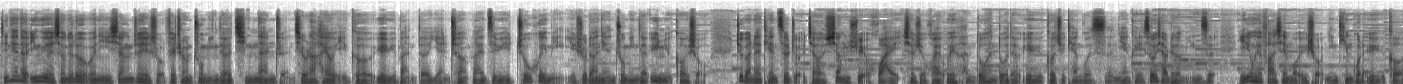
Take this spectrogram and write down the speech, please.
今天的音乐相对论为您香这一首非常著名的《情难枕》，其实它还有一个粤语版的演唱，来自于周慧敏，也是当年著名的玉女歌手。这版的填词者叫向雪怀，向雪怀为很多很多的粤语歌曲填过词，您也可以搜一下这个名字，一定会发现某一首您听过的粤语歌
